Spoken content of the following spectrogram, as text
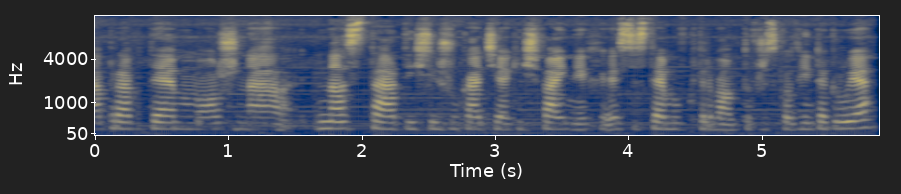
naprawdę można na start, jeśli szukacie jakichś fajnych systemów, które Wam to wszystko zintegruje,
